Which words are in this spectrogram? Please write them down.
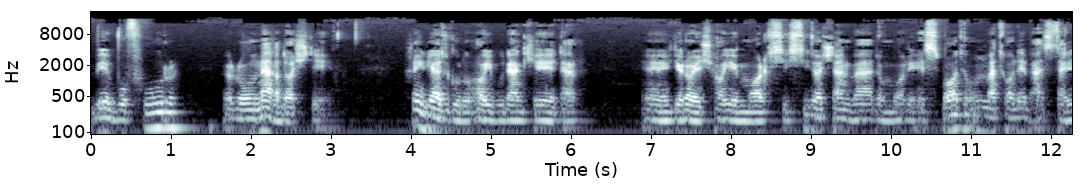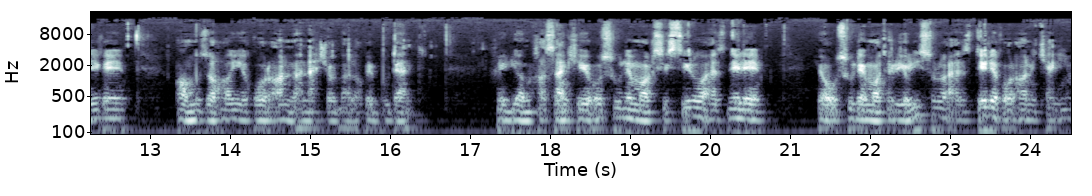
به وفور رونق داشته. خیلی از گروه هایی بودند که در گرایش های مارکسیستی داشتن و دنبال اثبات اون مطالب از طریق آموزه های قرآن و نهج البلاغه بودند. خیلی ها می‌خواستن که اصول مارکسیستی رو از دل یا اصول ماتریالیست رو از دل قرآن کریم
